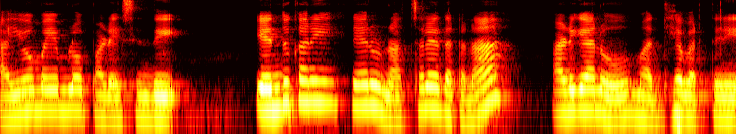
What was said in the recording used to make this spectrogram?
అయోమయంలో పడేసింది. ఎందుకని నేను నచ్చలేదటనా? అడిగాను మధ్యవర్తిని.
